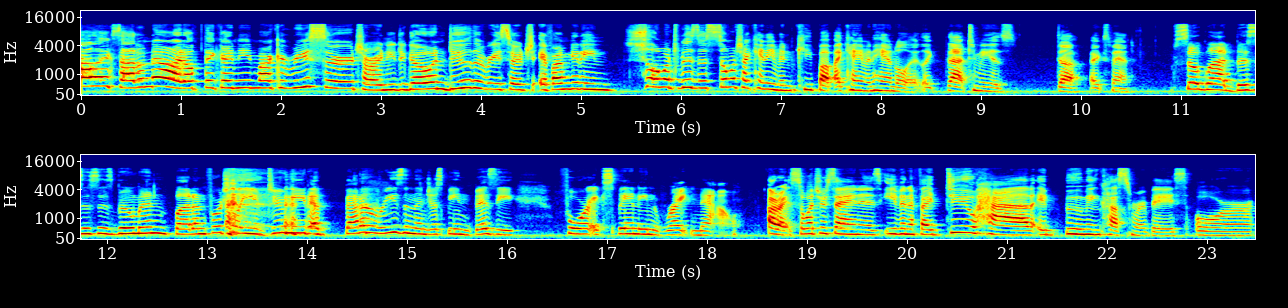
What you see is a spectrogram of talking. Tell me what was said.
Alex, I don't know. I don't think I need market research or I need to go and do the research if I'm getting so much business, so much I can't even keep up. I can't even handle it. Like, that to me is duh, I expand so glad business is booming, but unfortunately, you do need a better reason than just being busy for expanding right now. All right, so what you're saying is even if I do have a booming customer base or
